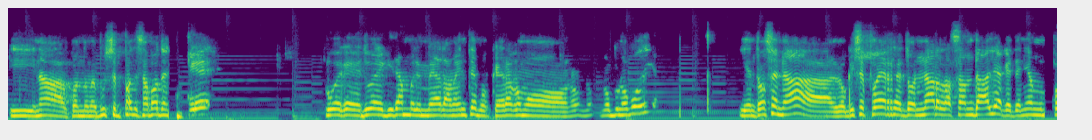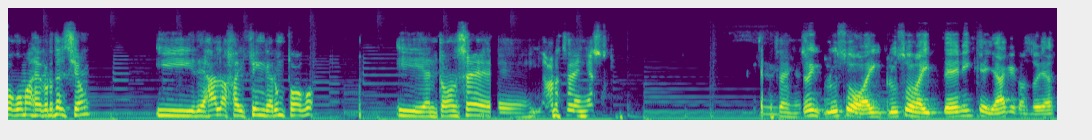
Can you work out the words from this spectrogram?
y nada, cuando me puse el par de zapatos en el pie, tuve que, tuve que quitármelo inmediatamente porque era como, no, no, no podía. Y entonces nada, lo que hice fue retornar a la sandalia que tenían un poco más de protección y dejar la Five Finger un poco. Y entonces, eh, ahora estoy en eso. Incluso, hay, incluso hay tenis que ya que cuando ya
